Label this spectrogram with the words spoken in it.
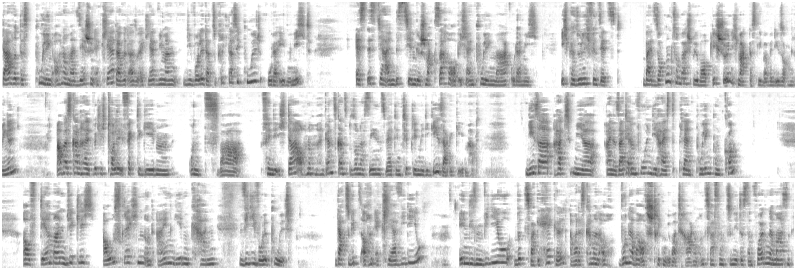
Da wird das Pooling auch nochmal sehr schön erklärt. Da wird also erklärt, wie man die Wolle dazu kriegt, dass sie poolt oder eben nicht. Es ist ja ein bisschen Geschmackssache, ob ich ein Pooling mag oder nicht. Ich persönlich finde es jetzt bei Socken zum Beispiel überhaupt nicht schön. Ich mag das lieber, wenn die Socken ringeln. Aber es kann halt wirklich tolle Effekte geben. Und zwar finde ich da auch nochmal ganz, ganz besonders sehenswert den Tipp, den mir die Gesa gegeben hat. Gesa hat mir eine Seite empfohlen, die heißt plantpooling.com, auf der man wirklich ausrechnen und eingeben kann, wie die Wolle poolt. Dazu gibt es auch ein Erklärvideo. In diesem Video wird zwar gehäkelt, aber das kann man auch wunderbar aufs Stricken übertragen. Und zwar funktioniert es dann folgendermaßen.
